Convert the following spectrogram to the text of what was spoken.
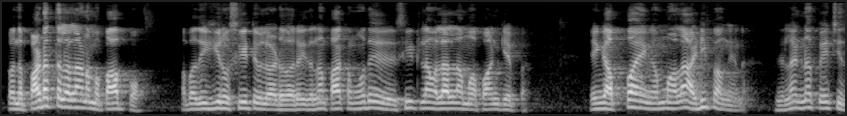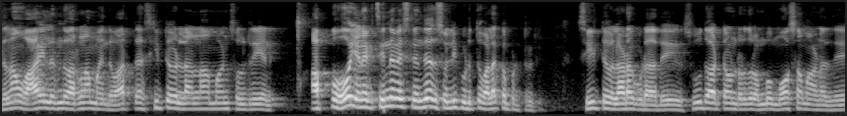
இப்போ அந்த படத்துலலாம் நம்ம பார்ப்போம். அப்போ அது ஹீரோ சீட்டு விளையாடுவார் இதெல்லாம் பார்க்கும்போது சீட்லாம் விளையாடலாமாப்பான்னு கேட்பேன். எங்கள் அப்பா எங்கள் அம்மாலாம் அடிப்பாங்க என்ன. இதெல்லாம் என்ன பேச்சு? இதெல்லாம் வாயிலேருந்து வரலாமா இந்த வார்த்தை? சீட்டு விளையாடலாமான்னு சொல்கிறீன்னு அப்போது எனக்கு சின்ன வயசுலேருந்தே அதை சொல்லி கொடுத்து வளர்க்கப்பட்டிருக்கு. சீட்டு விளையாடக்கூடாது சூதாட்டம்ன்றது ரொம்ப மோசமானது.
